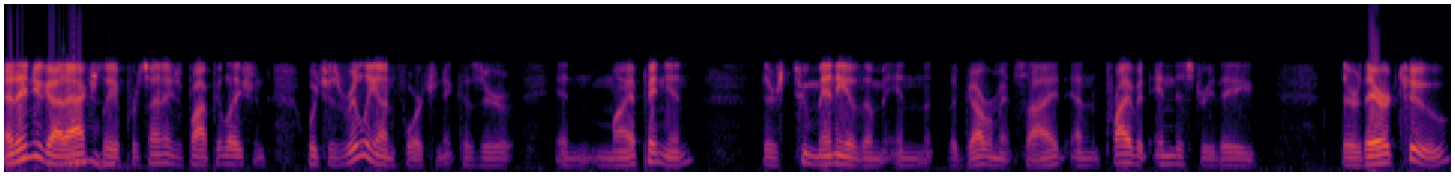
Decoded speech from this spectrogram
and then you got actually a percentage of population, which is really unfortunate because there, in my opinion, there's too many of them in the government side and private industry. They they're there too,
